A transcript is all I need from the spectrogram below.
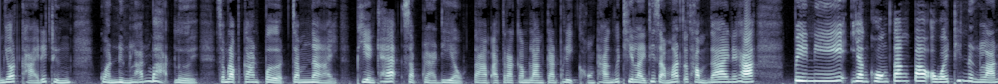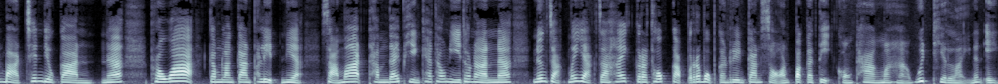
ำยอดขายได้ถึงกว่า 1 ล้านบาทเลยสำหรับการเปิดจำหน่าย เพียงแค่สัปดาห์เดียว ตามอัตรากำลังการผลิตของทางวิทยาลัยที่สามารถจะทำได้นะคะ ปีนี้ยังคงตั้งเป้าเอาไว้ที่ 1 ล้านบาทเช่นเดียวกันนะ เพราะว่ากำลังการผลิตเนี่ยสามารถทำได้เพียงแค่เท่านี้เท่านั้นนะ เนื่องจากไม่อยากจะให้กระทบกับระบบการเรียนการสอนปกติของทางมหาวิทยาลัยนั่นเอง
